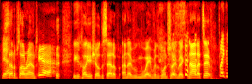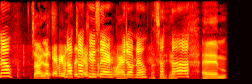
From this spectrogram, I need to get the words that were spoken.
Yeah. Setups all around. Yeah. you could call your show the setup, and everyone waiting for the punchline. Like, nah, that's it. Like no. Sorry, I think that's everyone knock has a knock. joke Who's there? somewhere. I don't know. that's it. Yeah. um,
